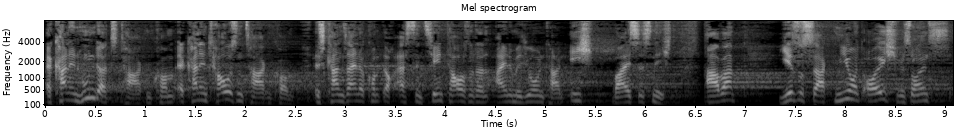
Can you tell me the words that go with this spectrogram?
Er kann in hundert Tagen kommen. Er kann in tausend Tagen kommen. Es kann sein, er kommt auch erst in zehntausend oder in eine Million Tagen. Ich weiß es nicht. Aber Jesus sagt mir und euch, wir sollen es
